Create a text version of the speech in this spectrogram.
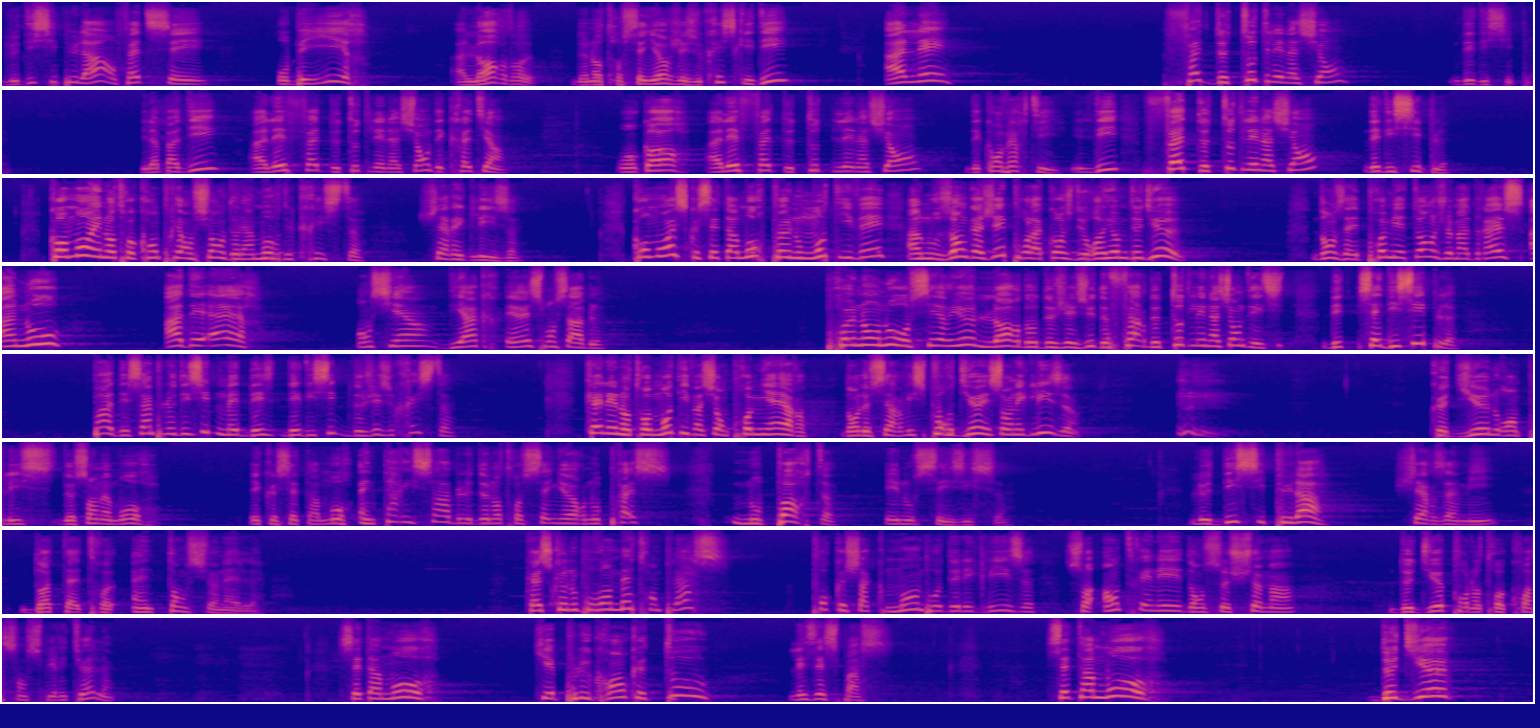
Le discipulat, en fait, c'est obéir à l'ordre de notre Seigneur Jésus-Christ qui dit, allez, faites de toutes les nations des disciples. Il n'a pas dit, allez, faites de toutes les nations des chrétiens. Ou encore, allez, faites de toutes les nations des convertis. Il dit, faites de toutes les nations des disciples. Comment est notre compréhension de l'amour du Christ, chère Église? Comment est-ce que cet amour peut nous motiver à nous engager pour la cause du royaume de Dieu? Dans un premier temps, je m'adresse à nous, ADR, anciens diacres et responsables. Prenons-nous au sérieux l'ordre de Jésus de faire de toutes les nations ses disciples pas des simples disciples, mais des, disciples de Jésus-Christ. Quelle est notre motivation première dans le service pour Dieu et son Église? Que Dieu nous remplisse de son amour et que cet amour intarissable de notre Seigneur nous presse, nous porte et nous saisisse. Le discipulat, chers amis, doit être intentionnel. Qu'est-ce que nous pouvons mettre en place pour que chaque membre de l'Église soit entraîné dans ce chemin de Dieu pour notre croissance spirituelle? Cet amour qui est plus grand que tous les espaces. Cet amour de Dieu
